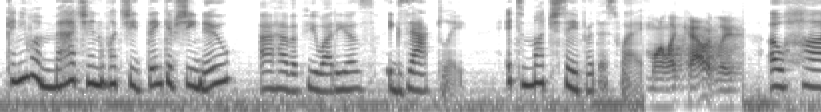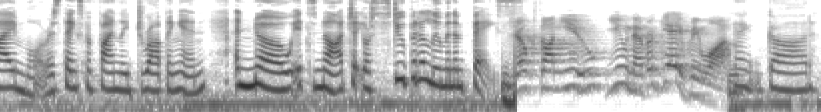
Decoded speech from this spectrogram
Can you imagine what she'd think if she knew? I have a few ideas. Exactly. It's much safer this way. More like cowardly. Oh, hi, Morris. Thanks for finally dropping in. And no, it's not. Shut your stupid aluminum face. Joke's on you. You never gave me one. Thank God.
